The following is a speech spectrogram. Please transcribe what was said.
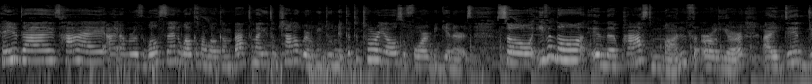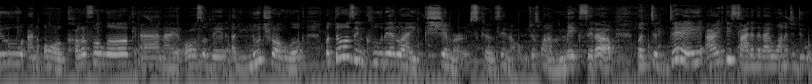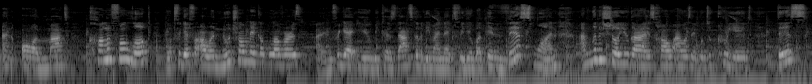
Hey you guys, hi, I am Ruth Wilson. Welcome or welcome back to my YouTube channel where we do makeup tutorials for beginners. So even though in the past month earlier, I did do an all colorful look and I also did a neutral look, but those included like shimmers because you know, we just want to mix it up. But today I've decided that I wanted to do an all matte colorful look. Don't forget for our neutral makeup lovers, I didn't forget you because that's to be my next video. But in this one, I'm to show you guys how I was able to create this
